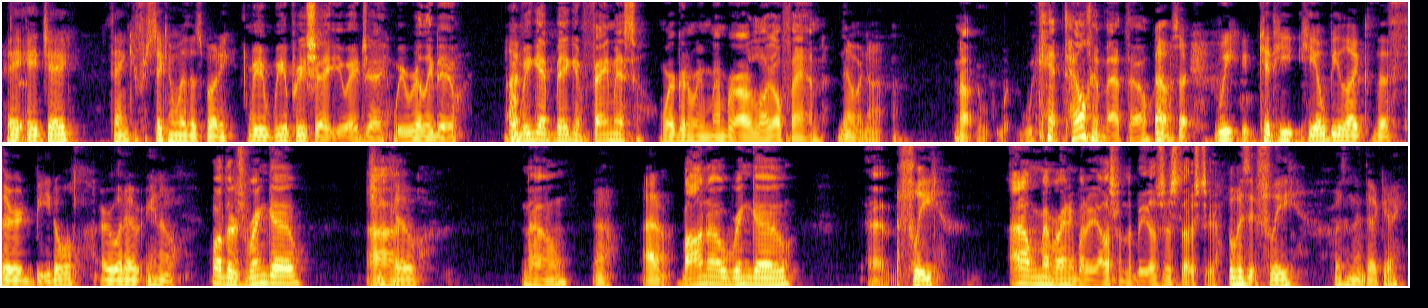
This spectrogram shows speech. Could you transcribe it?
Hey AJ, thank you for sticking with us, buddy. We we appreciate you, AJ. We really do. When I've- we get big and famous, we're going to remember our loyal fan. No, we're not. No, we can't tell him that though. Oh, sorry. We could he he'll be like the third Beatle or whatever, you know, Well, there's Ringo. Chico. No, oh, I don't. Bono, Ringo. Uh, Flea. I don't remember anybody else from the Beatles. Just those two. Was it Flea? Wasn't it that guy?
